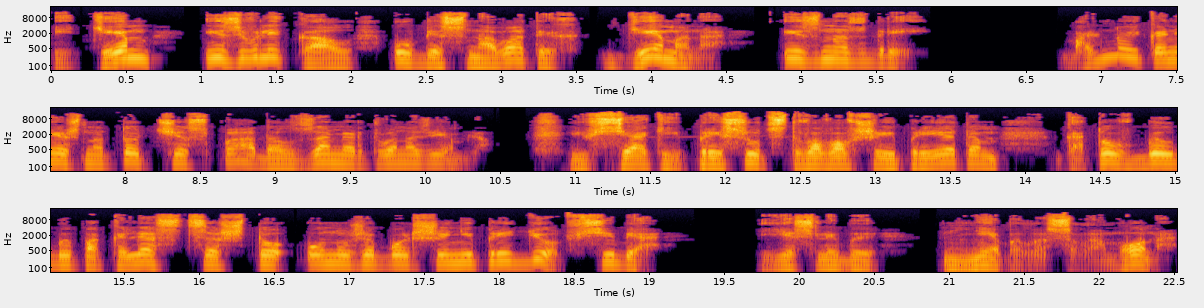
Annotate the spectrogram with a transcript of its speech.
и тем извлекал у бесноватых демона из ноздрей. Больной, конечно, тотчас падал замертво на землю, и всякий, присутствовавший при этом, готов был бы поклясться, что он уже больше не придет в себя, если бы не было Соломона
